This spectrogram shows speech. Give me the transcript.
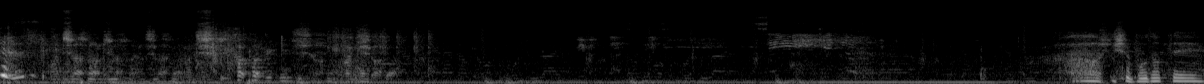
yes. Oh, you should have pulled up there.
